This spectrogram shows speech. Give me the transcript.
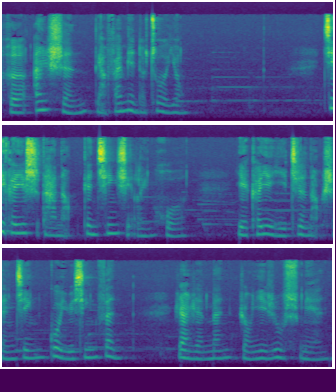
和安神两方面的作用，既可以使大脑更清醒灵活，也可以抑制脑神经过于兴奋，让人们容易入眠。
